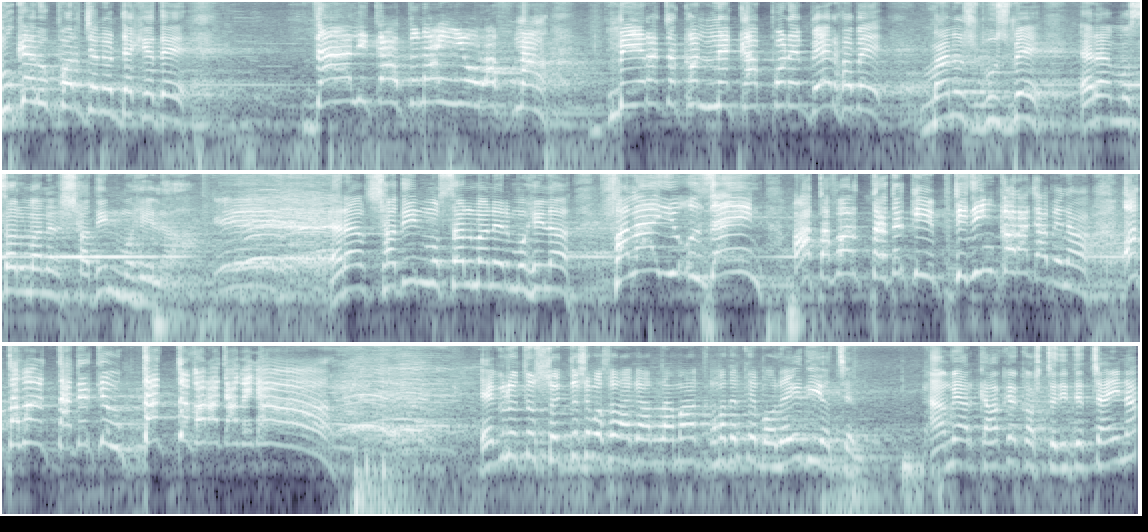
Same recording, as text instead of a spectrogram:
মুখের উপর যেন ডেকে দেয় জালিকা তুনাইও রাফনা। মেয়েরা যখন নেকাব পরে বের হবে, মানুষ বুঝবে এরা মুসলমানের স্বাধীন মহিলা। এরা স্বাধীন মুসলমানের মহিলা। ফালাই উজাইন অথবা তাদেরকে টিজিং করা যাবে না অথবা তাদেরকে উত্তাক্ত করা যাবে না। এগুলো তো চোদ্দশো বছর আগে আল্লাহ আমাদেরকে বলেই দিয়েছেন। আমি আর কাউকে কষ্ট দিতে চাই না।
